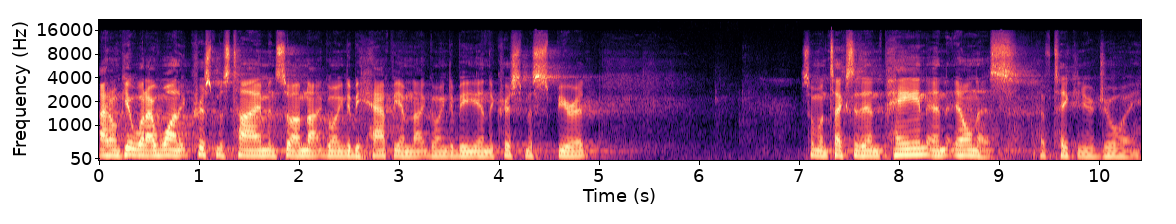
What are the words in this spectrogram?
I don't get what I want at Christmas time, and so I'm not going to be happy. I'm not going to be in the Christmas spirit. Someone texted in pain and illness have taken your joy.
